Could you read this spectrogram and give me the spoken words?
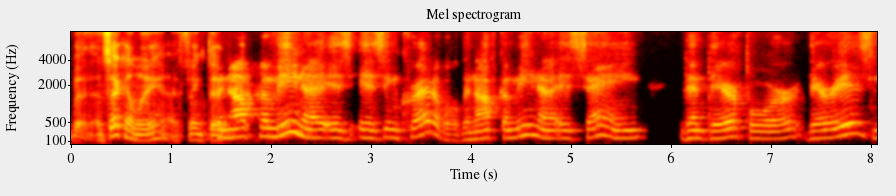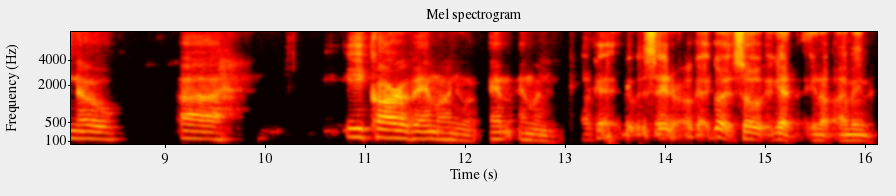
But and secondly, I think that The nafkamina is is incredible. The nafkamina is saying that therefore there is no uh, ikar of emanut. Em, emanut. okay, it was Seder. Okay, good. So again, you know, I mean,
